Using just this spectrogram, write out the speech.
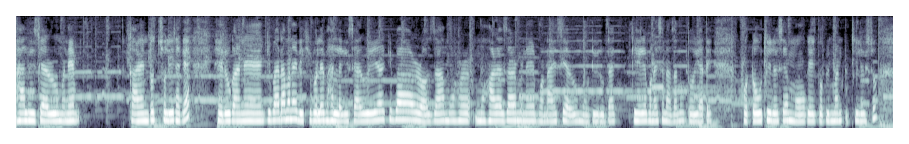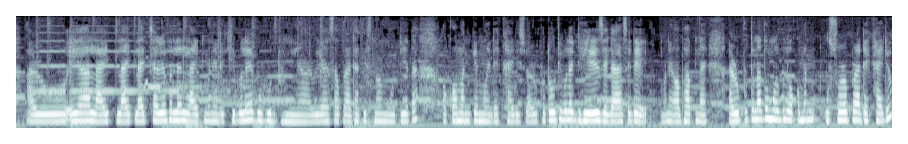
ভাল হৈছে আৰু মানে কাৰেণ্টত চলি থাকে সেইটো কাৰণে কিবা এটা মানে দেখিবলৈ ভাল লাগিছে। আৰু এয়া কিবা ৰজা মহা মহাৰাজাৰ মানে বনাইছে আৰু মূৰ্তি দুটা কিহেৰে বনাইছে নাজানো তো ইয়াতে ফটো উঠি লৈছে ময়ো কেইকপিমান উঠি লৈছোঁ। আৰু এয়া লাইট লাইট লাইট চাৰিওফালে লাইট মানে দেখিবলৈ বহুত ধুনীয়া। আৰু এয়া চাওক ৰাধা কৃষ্ণৰ মূৰ্তি এটা অকণমানকৈ মই দেখাই দিছোঁ। আৰু ফটো উঠিবলৈ ঢেৰ জেগা আছে দেই মানে অভাৱ নাই। আৰু পুতনাটো মই বোলো অকণমান ওচৰৰ পৰা দেখাই দিওঁ।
